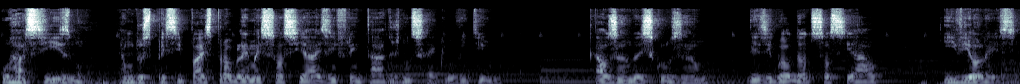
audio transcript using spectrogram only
O racismo é um dos principais problemas sociais enfrentados no século XXI, causando exclusão, desigualdade social e violência.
